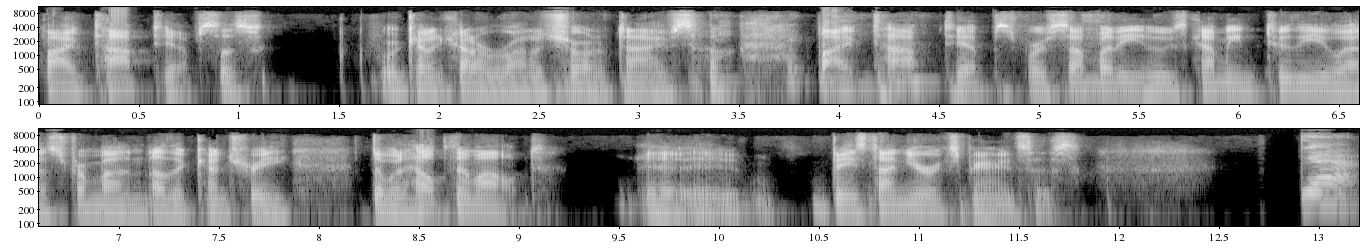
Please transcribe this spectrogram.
five top tips. Let's we're going to kind of run it short of time. So, five top tips for somebody who's coming to the U.S. from another country that would help them out uh, based on your experiences. Yeah,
